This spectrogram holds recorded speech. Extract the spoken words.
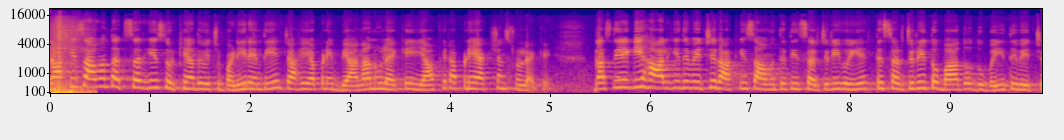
ਰਾਖੀ ਸਾਵੰਤ ਅਕਸਰ ਹੀ ਸੁਰਖੀਆਂ ਦੇ ਵਿੱਚ ਬਣੀ ਰਹਿੰਦੀ ਹੈ, ਚਾਹੇ ਆਪਣੇ ਬਿਆਨਾਂ ਨੂੰ ਲੈ ਕੇ ਜਾਂ ਫਿਰ ਆਪਣੇ ਐਕਸ਼ਨਸ ਨੂੰ ਲੈ ਕੇ। ਦੱਸਦੀ ਹੈ ਕਿ ਹਾਲ ਹੀ ਦੇ ਵਿੱਚ ਰਾਖੀ ਸਾਵੰਤ ਦੀ ਸਰਜਰੀ ਹੋਈ ਹੈ ਤੇ ਸਰਜਰੀ ਤੋਂ ਬਾਅਦ ਉਹ ਦੁਬਈ ਦੇ ਵਿੱਚ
